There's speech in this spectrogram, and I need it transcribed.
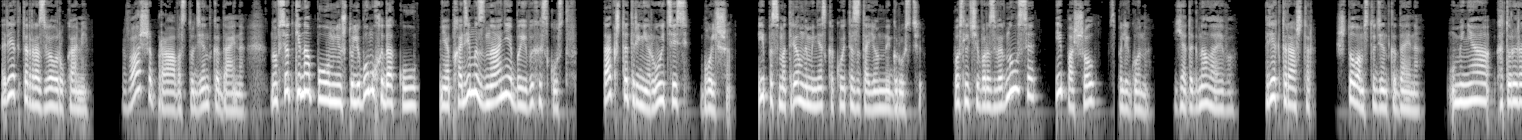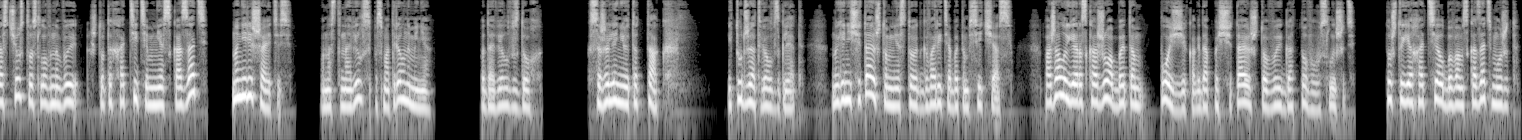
Ректор развел руками. Ваше право, студентка Дайна. Но все-таки напомню, что любому ходаку необходимы знания боевых искусств. Так что тренируйтесь больше. И посмотрел на меня с какой-то затаенной грустью. После чего развернулся и пошел с полигона. Я догнала его. «Ректор Аштар, что вам, студентка Дайна?» У меня который раз чувство, словно вы что-то хотите мне сказать, но не решаетесь. Он остановился, посмотрел на меня, подавил вздох. К сожалению, это так. И тут же отвел взгляд. Но я не считаю, что мне стоит говорить об этом сейчас. Пожалуй, я расскажу об этом позже, когда посчитаю, что вы готовы услышать. То, что я хотел бы вам сказать, может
